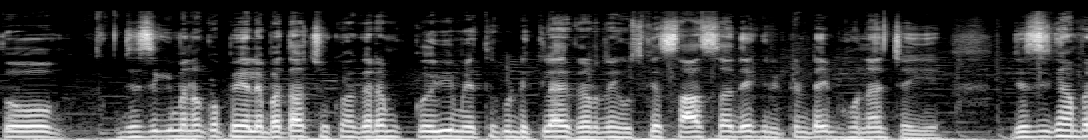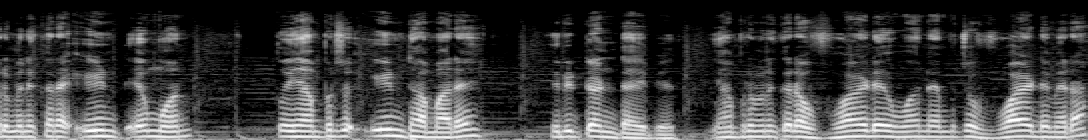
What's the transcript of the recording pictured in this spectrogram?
तो जैसे कि मैंने आपको पहले बता चुका अगर हम कोई भी मेथड को डिक्लेयर कर रहे हैं, उसके साथ साथ एक रिटर्न टाइप होना चाहिए। जैसे कि यहाँ पर मैंने करा इंट एम वन तो यहाँ पर जो इंट हमारे रिटर्न टाइप है, यहाँ पर मैंने करा वॉइड एम वन यहाँ पर जो वॉइड है मेरा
